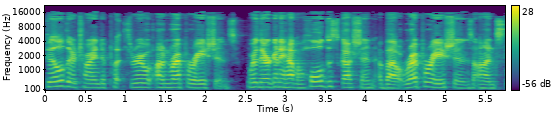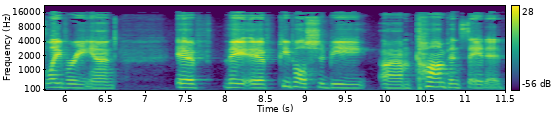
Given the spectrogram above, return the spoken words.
bill they're trying to put through on reparations where they're going to have a whole discussion about reparations on slavery and if they if people should be um, compensated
